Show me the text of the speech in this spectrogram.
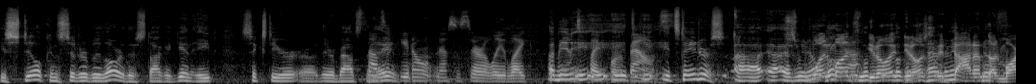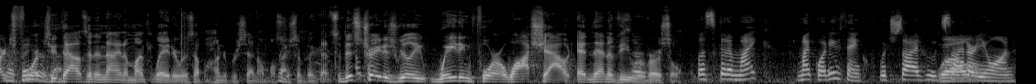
is still considerably lower. The stock again, 860 or uh, thereabouts Sounds today. like you don't necessarily like. I mean, it, it, it's dangerous, uh, as we know. One look, month, look, you know, look, you know, what it bottomed no, on March no 4, 2009. A month later, was up 100 percent almost, right. or something like that. So this trade is really waiting for a washout and then a V so reversal. Let's go to Mike. Mike, what do you think? Which side? Whose well, side are you on?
